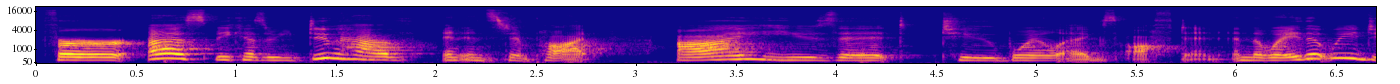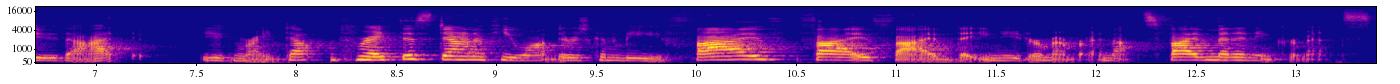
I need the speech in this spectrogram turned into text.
For us, because we do have an instant pot, I use it to boil eggs often. And the way that we do that you can write down write this down if you want. There's going to be five five five that you need to remember and that's five minute increments.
